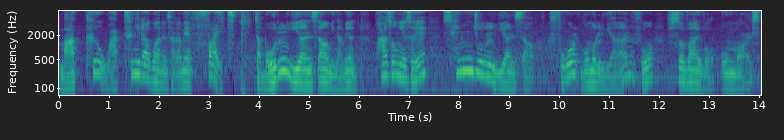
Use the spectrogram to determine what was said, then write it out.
마크 와튼이라고 하는 사람의 fight. 자, 뭐를 위한 싸움이냐면 화성에서의 생존을 위한 싸움. for 뭐뭐를 위한 for survival on Mars.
